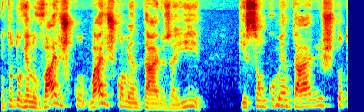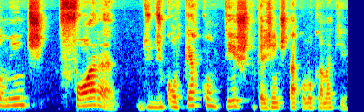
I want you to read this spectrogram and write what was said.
Então, estou vendo vários, vários comentários aí que são comentários totalmente fora de, de qualquer contexto que a gente está colocando aqui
